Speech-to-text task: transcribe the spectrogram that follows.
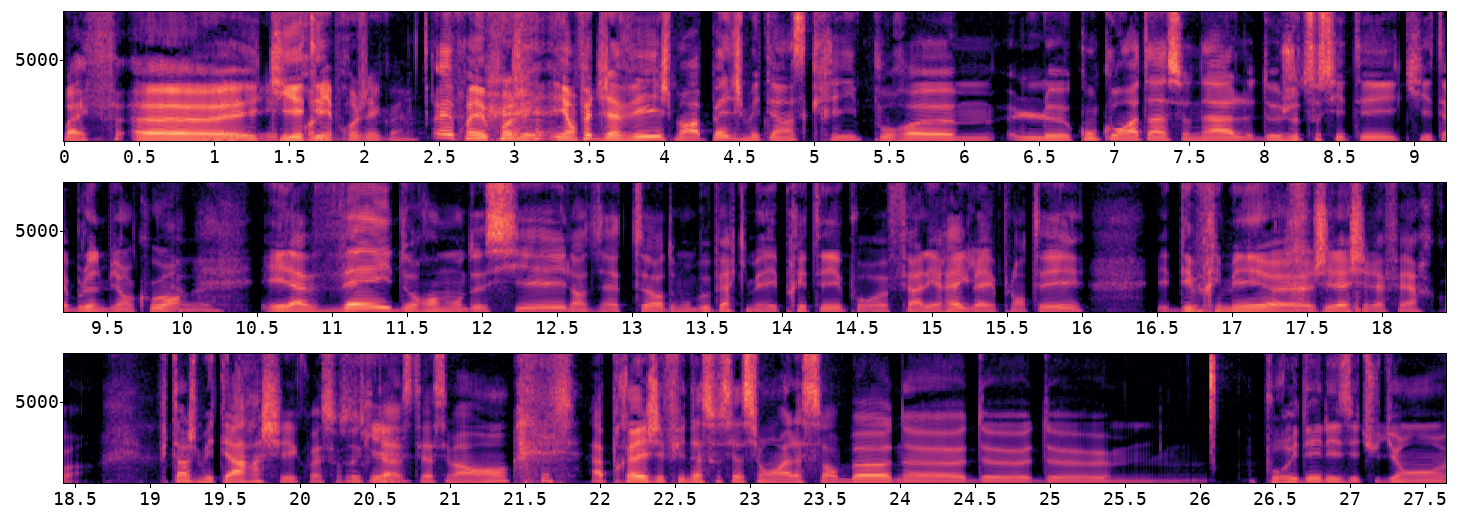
Bref, euh, Ouais, qui le était premier projet, quoi. Ouais, premier projet. et en fait, j'avais, je me rappelle, je m'étais inscrit pour euh, le concours international de jeux de société qui est à Boulogne-Billancourt. Ah ouais. Et la veille de rendre mon dossier, l'ordinateur de mon beau-père qui m'avait prêté pour euh, faire les règles avait planté. Et déprimé, euh, j'ai lâché l'affaire, quoi. Putain, je m'étais arraché, quoi, sur ce Ok. truc-là. C'était assez marrant. Après, j'ai fait une association à la Sorbonne de, de, pour aider les étudiants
